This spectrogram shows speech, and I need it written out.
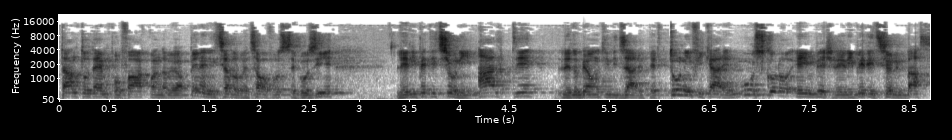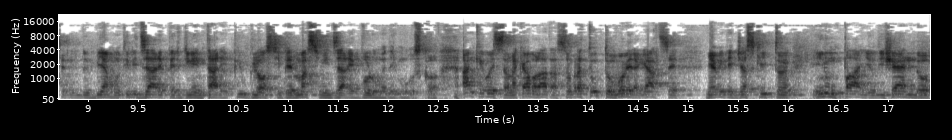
tanto tempo fa, quando avevo appena iniziato pensavo fosse così, le ripetizioni alte le dobbiamo utilizzare per tonificare il muscolo e invece le ripetizioni basse le dobbiamo utilizzare per diventare più grossi, per massimizzare il volume del muscolo. Anche questa è una cavolata, soprattutto voi ragazze mi avete già scritto in un paio dicendo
